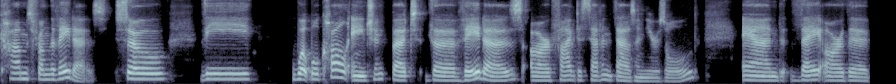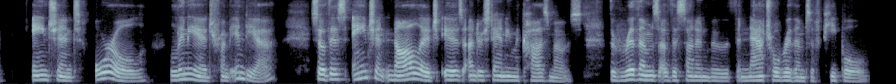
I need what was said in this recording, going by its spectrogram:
comes from the Vedas. So, the what we'll call ancient, but the Vedas are five to 7,000 years old, and they are the ancient oral lineage from India. So, this ancient knowledge is understanding the cosmos, the rhythms of the sun and moon, the natural rhythms of people,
